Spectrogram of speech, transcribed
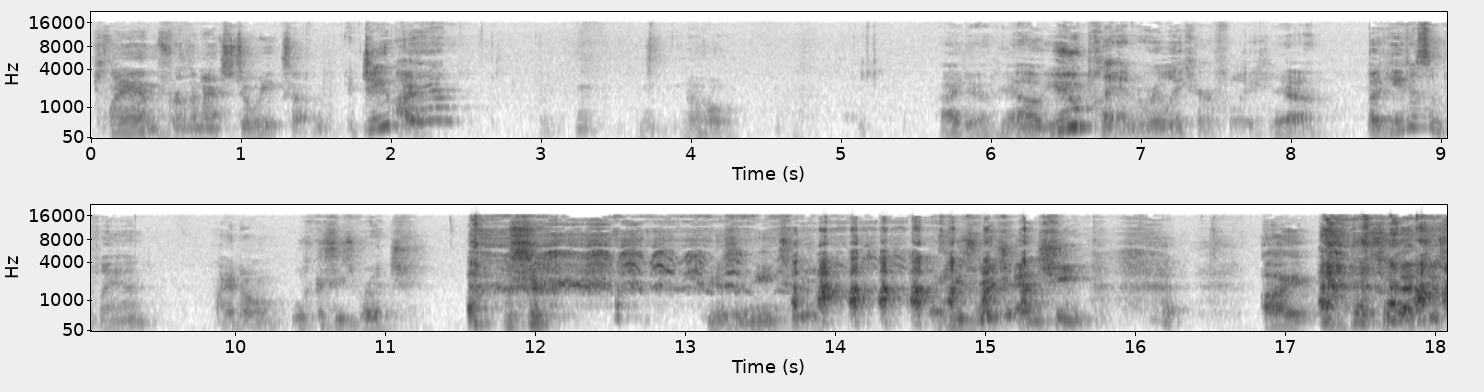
plan for the next two weeks? Do you I- plan? No. I do? Yeah. Oh, you plan really carefully, Yeah. but he doesn't plan. I don't. Well, because he's rich. he doesn't need to. He's rich and cheap, I. so that just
